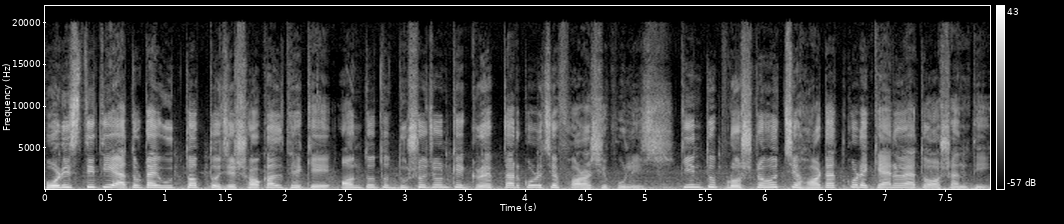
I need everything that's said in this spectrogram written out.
পরিস্থিতি এতটাই উত্তপ্ত যে সকাল থেকে অন্তত দুশো জনকে গ্রেপ্তার করেছে ফরাসি পুলিশ। কিন্তু প্রশ্ন হচ্ছে, হঠাৎ করে কেন এত অশান্তি?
